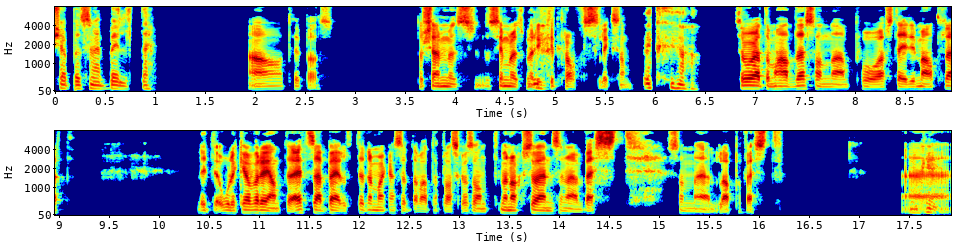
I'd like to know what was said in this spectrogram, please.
Köp ett sånt här bälte. Ja, typ alltså. Då, känner man, då ser man ut som en riktig proffs liksom. ja. Såg jag att de hade sådana på Stadium Outlet. Lite olika varianter. Ett sånt här bälte där man kan sätta vattenflaska och sånt. Men också en sån här väst som är löparväst. Okej. Eh,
